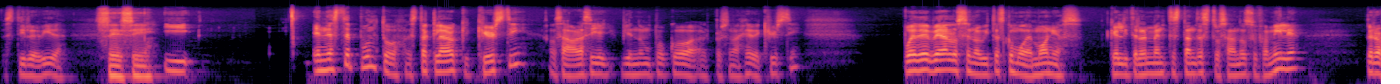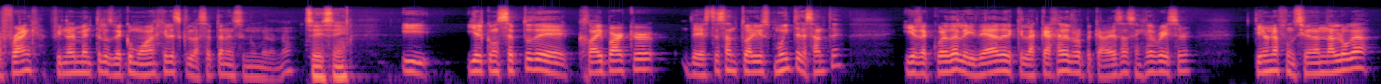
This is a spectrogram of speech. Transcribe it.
estilo de vida. Sí, sí. Y en este punto está claro que Kirsty, o sea, ahora sí viendo un poco al personaje de Kirsty, puede ver a los cenobitas como demonios, que literalmente están destrozando a su familia, pero Frank finalmente los ve como ángeles que lo aceptan en su número, ¿no? Sí, sí. Y, y el concepto de Clive Barker de este santuario es muy interesante y recuerda la idea de que la caja del rompecabezas en Hellraiser tiene una función análoga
